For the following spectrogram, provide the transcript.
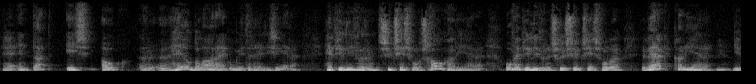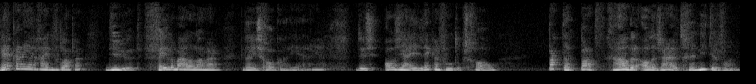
Hè, en dat is ook eh, heel belangrijk om je te realiseren. Heb je liever een succesvolle schoolcarrière of heb je liever een su- succesvolle werkcarrière? Ja. Die werkcarrière ga ik je verklappen, die duurt vele malen langer dan je schoolcarrière. Ja. Dus als jij je lekker voelt op school, pak dat pad, haal er alles uit, geniet ervan.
